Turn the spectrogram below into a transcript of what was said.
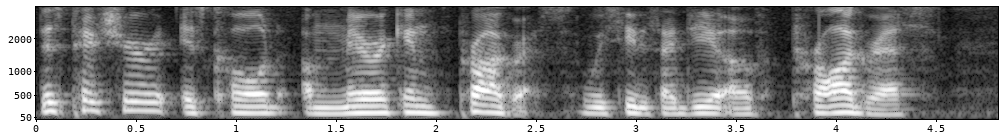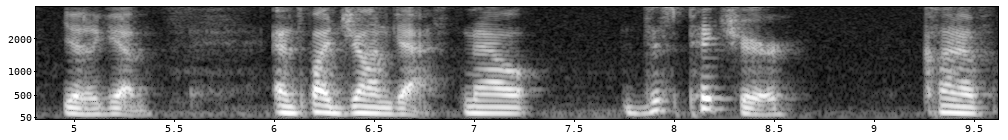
This picture is called American Progress. We see this idea of progress yet again. And it's by John Gast. Now, this picture kind of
